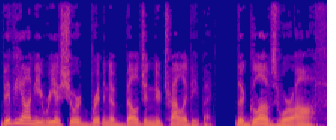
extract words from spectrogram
Viviani reassured Britain of Belgian neutrality but, "...the gloves were off."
